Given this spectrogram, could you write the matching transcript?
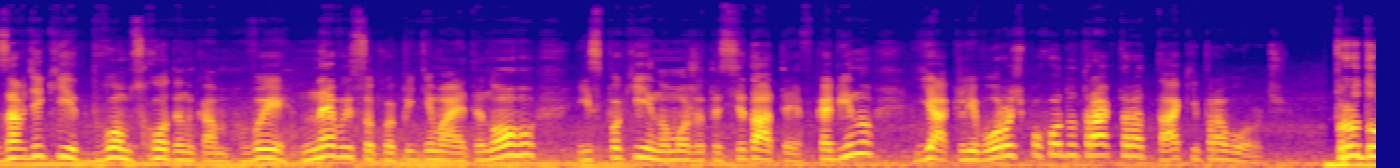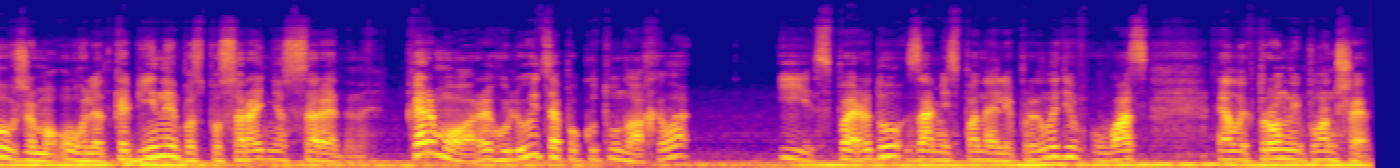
Завдяки двом сходинкам ви невисоко піднімаєте ногу і спокійно можете сідати в кабіну як ліворуч по ходу трактора, так і праворуч. Продовжимо огляд кабіни безпосередньо зсередини. Кермо регулюється по куту нахила, і спереду, замість панелі приладів, у вас електронний планшет.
